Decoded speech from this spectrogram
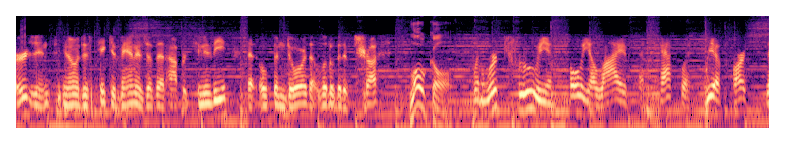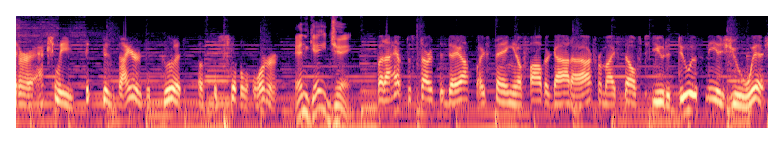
urgent, you know, just take advantage of that opportunity, that open door, that little bit of trust. Local. When we're truly and fully alive as Catholics, we have hearts that are actually desire the good of the civil order. Engaging. But I have to start the day off by saying, you know, Father God, I offer myself to you to do with me as you wish.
